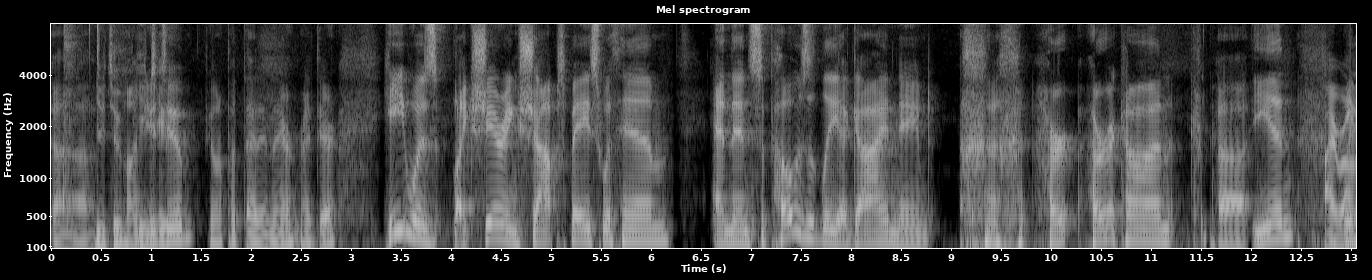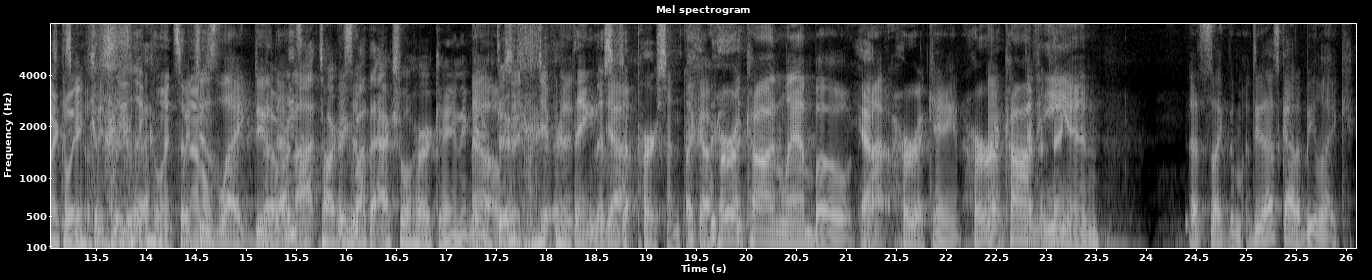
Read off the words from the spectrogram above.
uh, YouTube? on YouTube. YouTube. If you want to put that in there, right there, he was like sharing shop space with him, and then supposedly a guy named Hur- Hurricane uh, Ian. Ironically. Completely coincidental. Which is like, dude, No, we're that's not talking listen, about the actual hurricane that No. came It's through. it's a different thing. This is a person. like a Hurricane Lambo, Yeah. not Hurricane. Hurricane different thing. Ian. That's like the dude. That's got to be like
